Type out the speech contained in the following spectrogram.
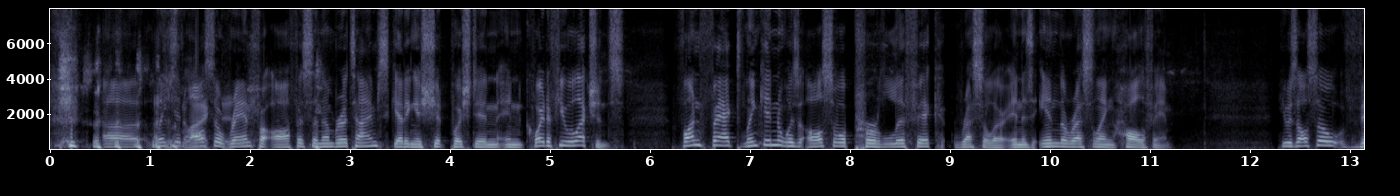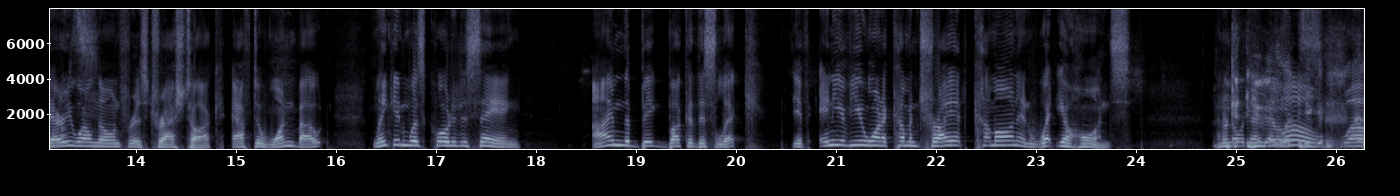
uh, Lincoln also it. ran for office a number of times, getting his shit pushed in in quite a few elections. Fun fact: Lincoln was also a prolific wrestler and is in the Wrestling Hall of Fame. He was also very well known for his trash talk. After one bout, Lincoln was quoted as saying, "I'm the big buck of this lick. If any of you want to come and try it, come on and wet your horns." I don't know what that You gotta means. let- Whoa,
